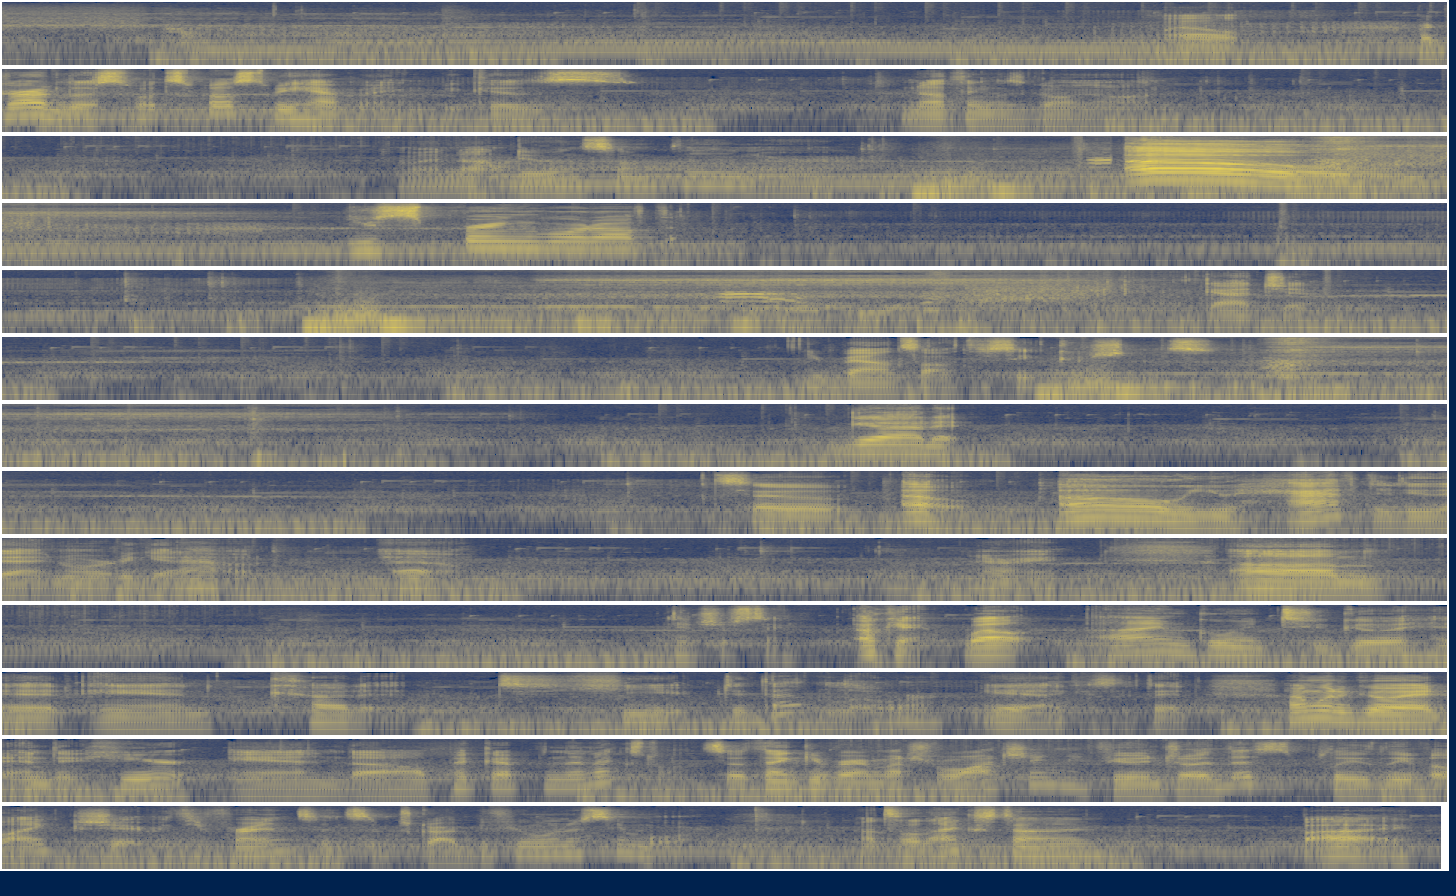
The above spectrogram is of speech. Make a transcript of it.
Well, regardless, what's supposed to be happening? Because nothing's going on. Am I not doing something, or... Oh! You springboard off the... Gotcha. You bounce off the seat cushions. Got it. So, oh. Oh, you have to do that in order to get out. Oh. Alright. Um, interesting. Okay, well, I'm going to go ahead and cut it here. Did that lower? Yeah, I guess it did. I'm going to go ahead and end it here, and I'll pick up in the next one. So thank you very much for watching. If you enjoyed this, please leave a like, share it with your friends, and subscribe if you want to see more. Until next time, bye.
